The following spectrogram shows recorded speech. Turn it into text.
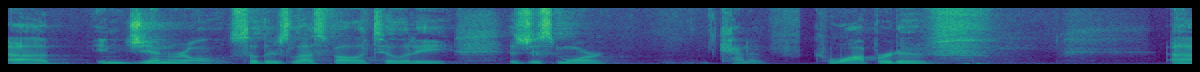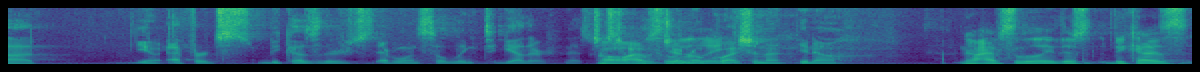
uh, in general? So there's less volatility, there's just more kind of cooperative uh, you know efforts because there's everyone's so linked together. That's just oh, a general question, uh, you know. No, absolutely. There's because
